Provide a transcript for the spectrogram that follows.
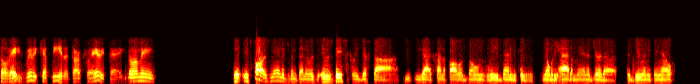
So they really kept me in the dark for everything. You know what I mean? As far as management, then it was it was basically just uh you, you guys kind of followed Bones' lead then because nobody had a manager to to do anything else.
